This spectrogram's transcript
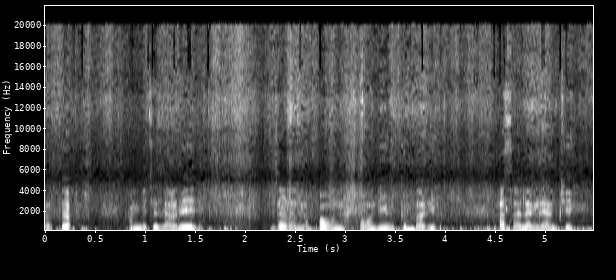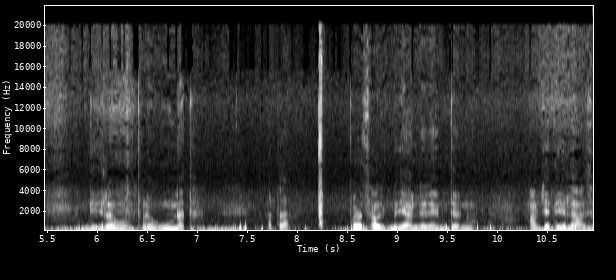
परत आंब्याचे झाडे झाडांना पाहून पाहून एकदम भारी हसायला लागले आमची. दिदीला ऊन थोडं उन्हात आता परत हवेमध्ये आणलेलं आहे मित्रांनो. आमच्या दिदीला आज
